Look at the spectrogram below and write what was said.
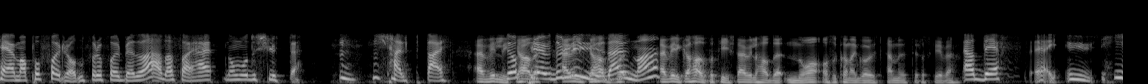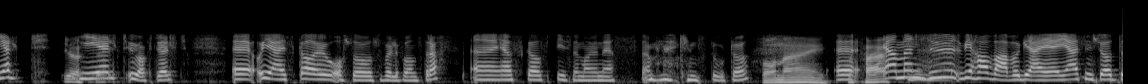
tema på forhånd for å forberede deg. Da sa jeg nå må du slutte. Skjerp deg. Jeg Du har ikke ha det- prøvd å lure deg unna. Jeg vil ikke ha det på tirsdag, jeg vil ha det nå, og så kan jeg gå ut fem minutter og skrive. Ja, det er helt, Uaktuelt. helt uaktuelt. Eh, og jeg skal jo også selvfølgelig få en straff. Eh, jeg skal spise majones fra min egen stortå. Å nei, Eh, så fælt. ja, men du, vi har hver vår greie. Jeg syns jo at,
